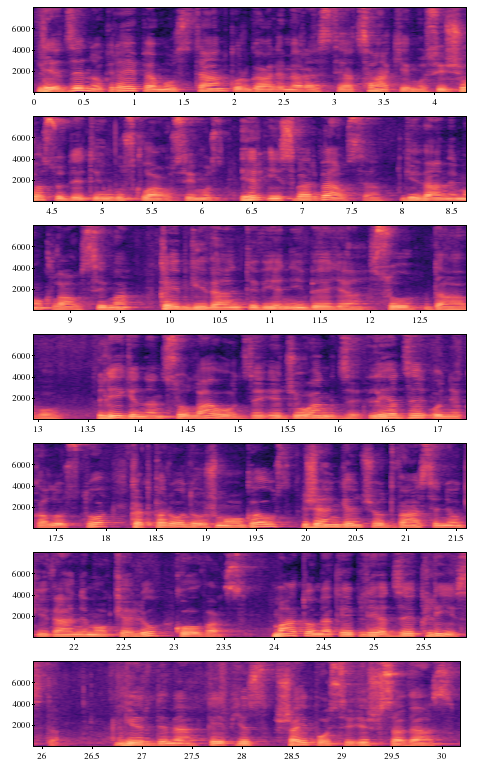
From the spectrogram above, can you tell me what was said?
Liedzi nukreipia mus ten, kur galime rasti atsakymus į šiuos sudėtingus klausimus ir į svarbiausią gyvenimo klausimą, kaip gyventi vienybėje su Davo. Lyginant su Laodzi ir Džuangdzi, Liedzi unikalus tuo, kad parodo žmogaus žengiančio dvasinio gyvenimo keliu kovas. Matome, kaip Liedzi klysta, girdime, kaip jis šaiposi iš savęs,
